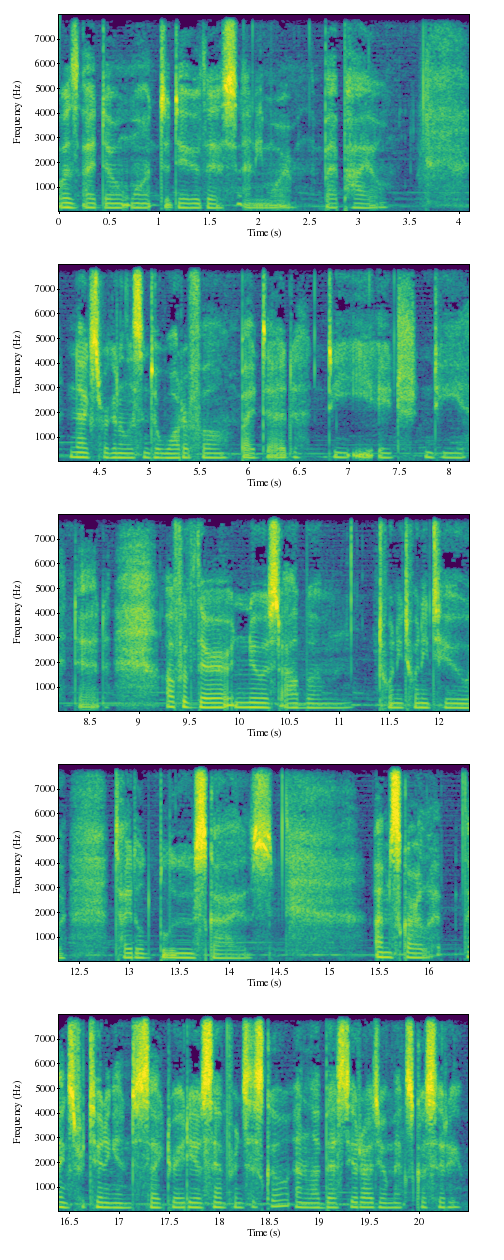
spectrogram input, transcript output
Was I Don't Want to Do This Anymore by Pio. Next, we're going to listen to Waterfall by Dehd, D E H D, Dehd, off of their newest album, 2022, titled Blue Skies. I'm Scarlett. Thanks for tuning in to Psyched Radio San Francisco and La Bestia Radio Mexico City.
